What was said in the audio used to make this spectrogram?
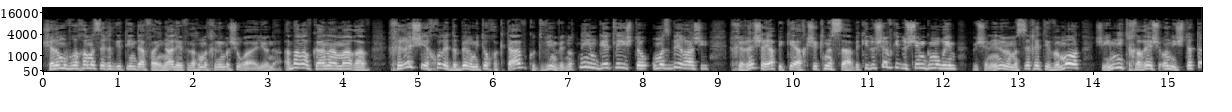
שלום וברכה, מסכת גיטין דף ע"א, אנחנו מתחילים בשורה העליונה. אמר רב כהנא, אמר רב, חירש שיכול לדבר מתוך הכתב, כותבים ונותנים גט לאשתו. הוא מסביר רש"י, חירש היה פיקח כשכנסה, וקידושיו קידושים גמורים. ושנינו במסכת יבמות, שאם נתחרש או נשתתה,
